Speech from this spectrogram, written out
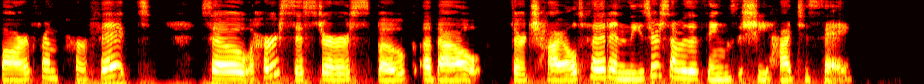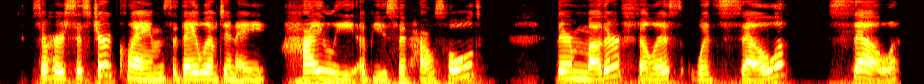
far from perfect. So her sister spoke about their childhood, and these are some of the things that she had to say. So her sister claims that they lived in a highly abusive household. Their mother, Phyllis, would sell, sell,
